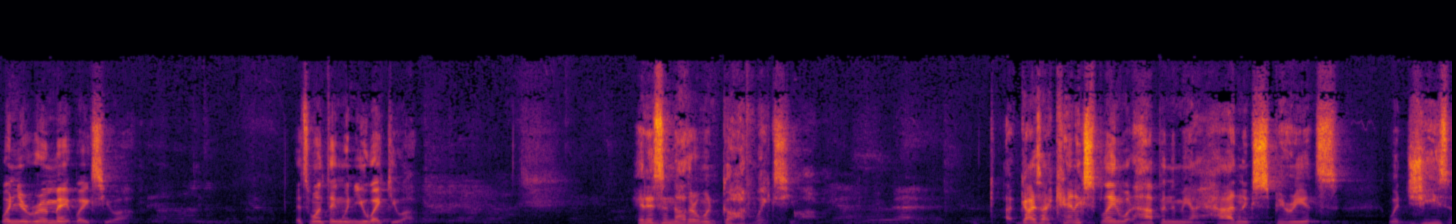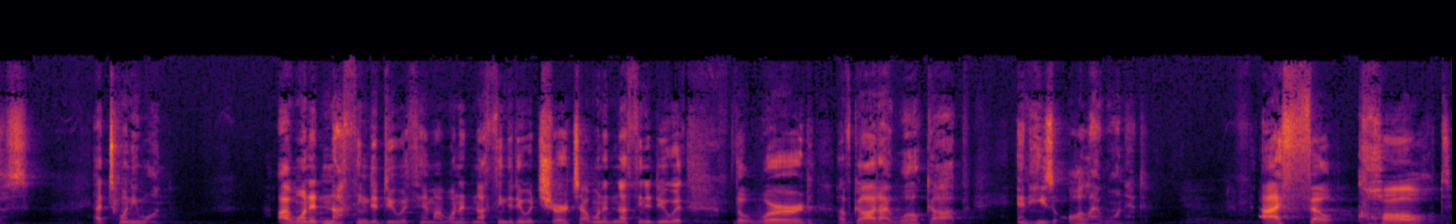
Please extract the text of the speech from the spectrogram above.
when your roommate wakes you up, it's one thing when you wake you up. It is another when God wakes you up. Uh, guys, I can't explain what happened to me. I had an experience with Jesus at 21. I wanted nothing to do with him. I wanted nothing to do with church. I wanted nothing to do with the word of God. I woke up and he's all I wanted. I felt called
